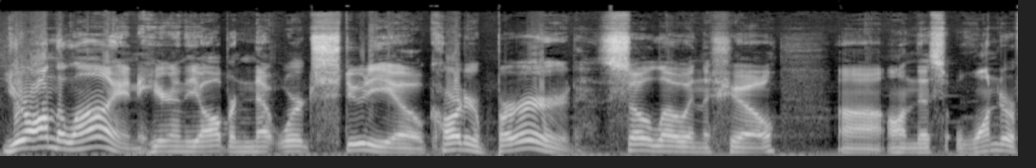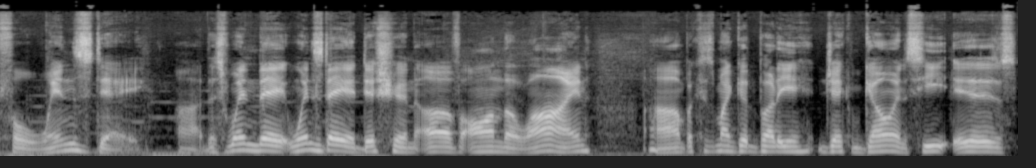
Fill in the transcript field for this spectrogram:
You're on the line here in the Auburn Network studio. Carter Byrd solo in the show uh, on this wonderful Wednesday. Uh, this Wednesday Wednesday edition of On the Line, uh, because my good buddy Jacob Goins, he is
